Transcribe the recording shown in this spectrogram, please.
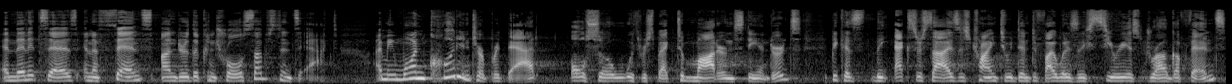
and then it says an offense under the Controlled Substance Act. I mean, one could interpret that also with respect to modern standards because the exercise is trying to identify what is a serious drug offense.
